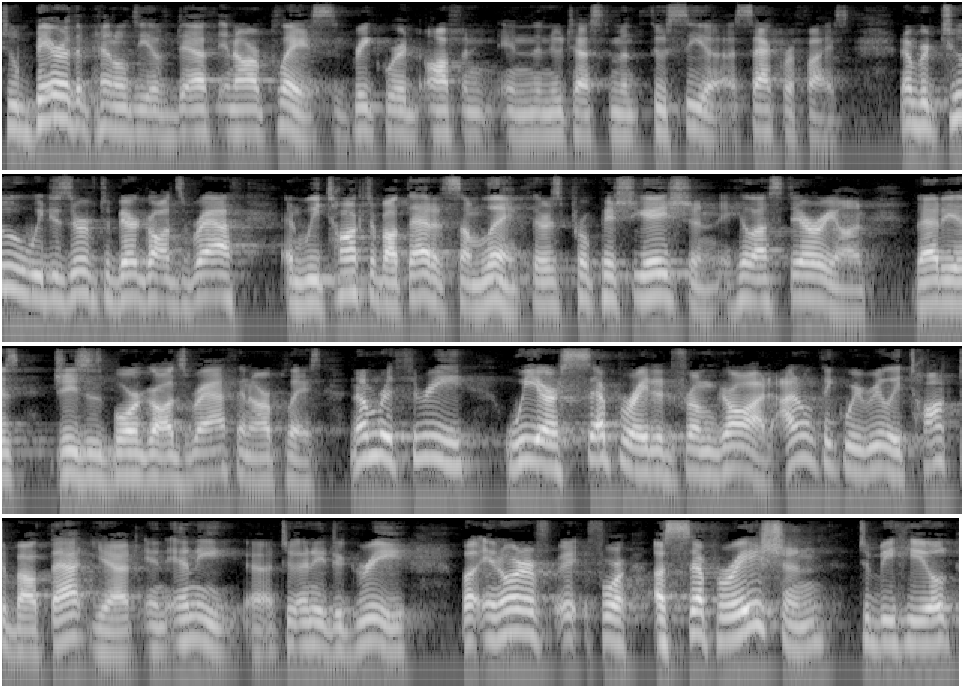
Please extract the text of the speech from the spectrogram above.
to bear the penalty of death in our place. The Greek word often in the New Testament, thusia, a sacrifice. Number two, we deserve to bear God's wrath, and we talked about that at some length. There's propitiation, hilasterion. That is, Jesus bore God's wrath in our place. Number three, we are separated from God. I don't think we really talked about that yet in any, uh, to any degree. But in order for a separation to be healed,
